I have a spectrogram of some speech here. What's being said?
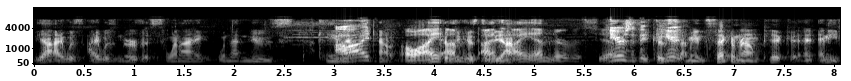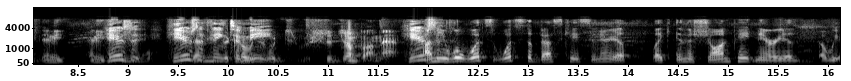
Yeah, I was I was nervous when I when that news came I'd- out. Oh, I because, I'm, because to I'm, be honest, I am nervous. Yeah. Here's the thing. because here- I mean, second round pick, any any any Here's team the- here's that the needs thing a to me. would, should jump on that. Here's I the mean, well, what's what's the best case scenario? Like in the Sean Payton area, we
